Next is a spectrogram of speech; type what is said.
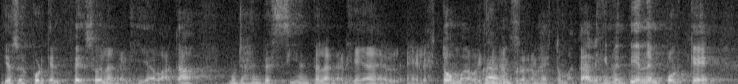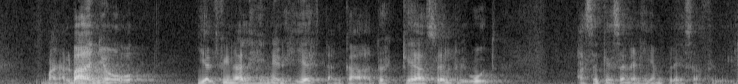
y eso es porque el peso de la energía va acá. Mucha gente siente la energía en el, en el estómago y Claro, tienen sí. problemas estomacales y no entienden por qué van al baño o- y al final es energía estancada. Entonces, ¿qué hace el reboot? Hace que esa energía empiece a fluir.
